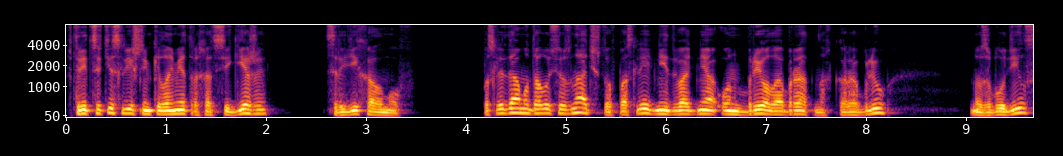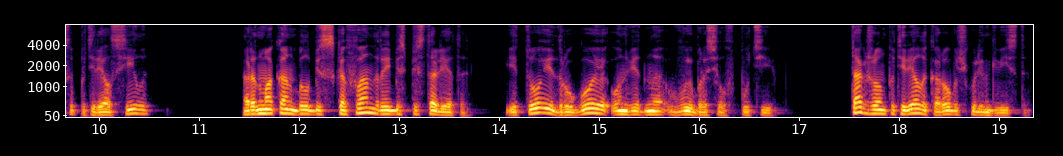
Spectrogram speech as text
в 30 с лишним километрах от Сигежи, среди холмов. По следам удалось узнать, что в последние два дня он брел обратно к кораблю, но заблудился, потерял силы. Ранмакан был без скафандра и без пистолета. И то, и другое он, видно, выбросил в пути. Также он потерял и коробочку лингвиста.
